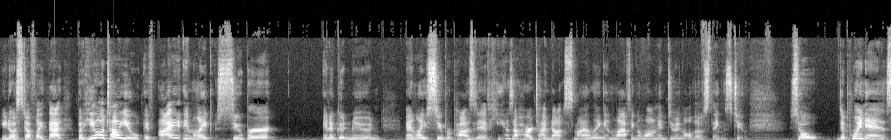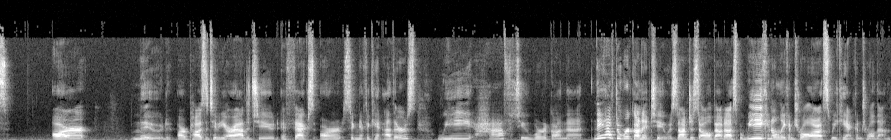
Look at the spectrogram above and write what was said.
you know stuff like that. But he will tell you if i am like super in a good mood and like super positive he has a hard time not smiling and laughing along and doing all those things too. So the point is our mood, our positivity, our attitude affects our significant others, we have to work on that. They have to work on it too. It's not just all about us, but we can only control us. We can't control them.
